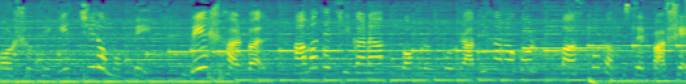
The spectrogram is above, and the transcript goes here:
অর্শ থেকে চিরমুক্তি। দেশ হার্বাল। আমাদের ঠিকানা বহরমপুর রাধিকানগর পাসপোর্ট অফিসের পাশে।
